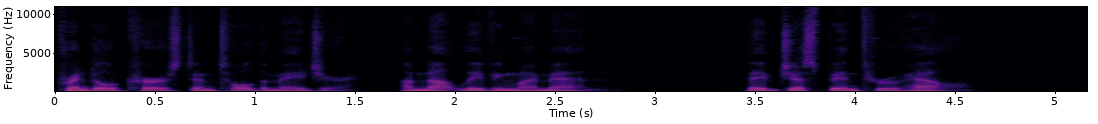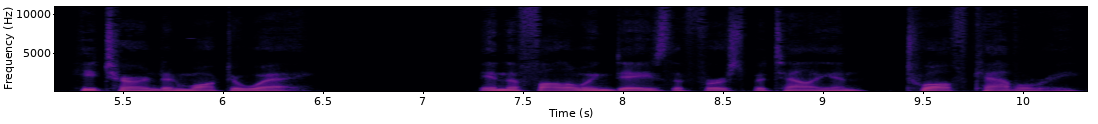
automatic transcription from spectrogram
Prindle cursed and told the major, I'm not leaving my men. They've just been through hell. He turned and walked away. In the following days, the 1st Battalion, 12th Cavalry,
